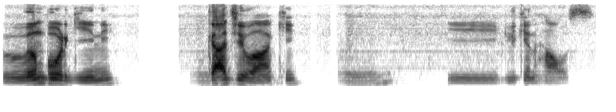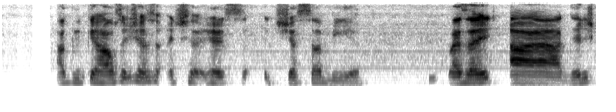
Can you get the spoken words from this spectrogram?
Lamborghini, hum. Cadillac hum. e Glickenhaus. A Glickenhaus a gente já, já, já, já sabia. Mas a, a, grande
